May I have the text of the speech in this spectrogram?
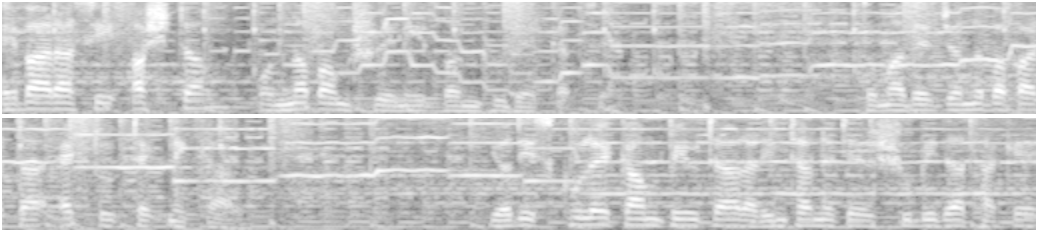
এবার আসি অষ্টম ও নবম শ্রেণির বন্ধুদের কাছে। তোমাদের জন্য ব্যাপারটা একটু টেকনিক্যাল যদি স্কুলে কম্পিউটার আর ইন্টারনেটের সুবিধা থাকে,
